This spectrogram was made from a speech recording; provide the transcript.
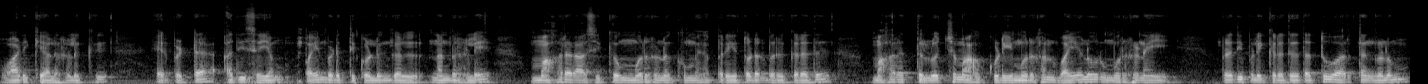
வாடிக்கையாளர்களுக்கு ஏற்பட்ட அதிசயம். பயன்படுத்தி கொள்ளுங்கள் நண்பர்களே. மகர ராசிக்கும் முருகனுக்கும் மிகப்பெரிய தொடர்பு இருக்கிறது. மகரத்தில் உச்சமாகக்கூடிய முருகன் வயலூர் முருகனை பிரதிபலிக்கிறது. தத்துவ அர்த்தங்களும்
